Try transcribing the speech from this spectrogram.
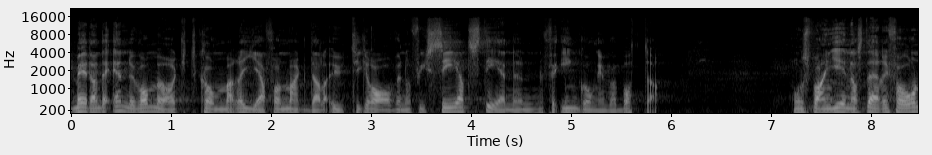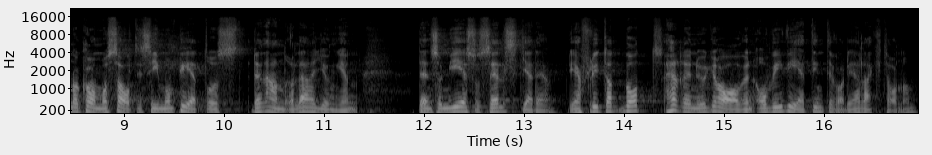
medan det ännu var mörkt, kom Maria från Magdala ut till graven och fick se att stenen för ingången var borta. Hon sprang genast därifrån och kom och sa till Simon Petrus, den andra lärjungen, den som Jesus älskade, de har flyttat bort Herren ur graven och vi vet inte var de har lagt honom.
